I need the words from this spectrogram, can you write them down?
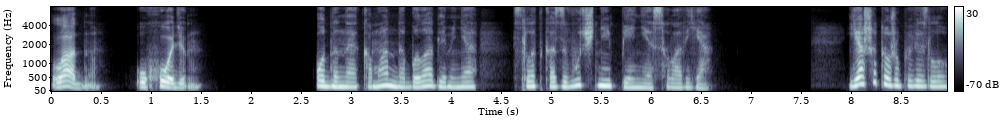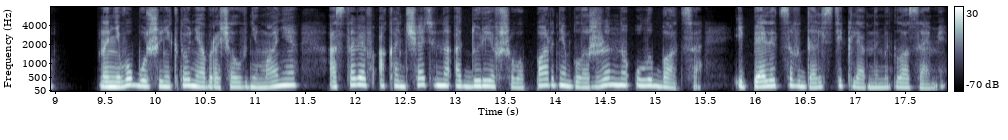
«Ладно, уходим». Отданная команда была для меня сладкозвучнее пения соловья. Яше тоже повезло. На него больше никто не обращал внимания, оставив окончательно отдуревшего парня блаженно улыбаться и пялиться вдаль стеклянными глазами.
